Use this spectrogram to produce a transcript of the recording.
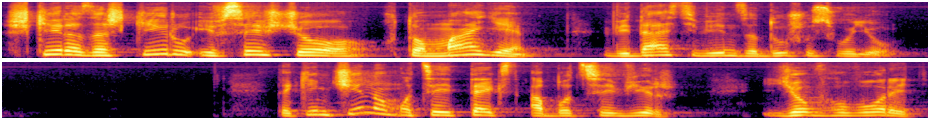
шкіра за шкіру, і все, що хто має, віддасть він за душу свою. Таким чином, оцей текст або цей вірш, Йов говорить,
